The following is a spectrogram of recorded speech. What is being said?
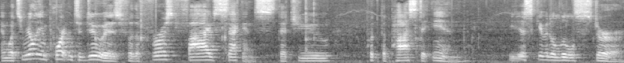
And what's really important to do is for the first five seconds that you put the pasta in, you just give it a little stir.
